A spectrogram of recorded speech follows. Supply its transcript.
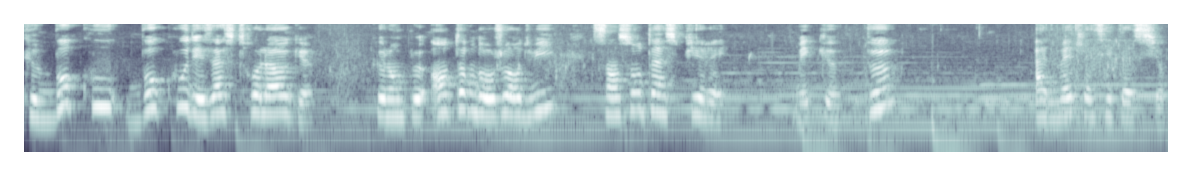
que beaucoup, beaucoup des astrologues que l'on peut entendre aujourd'hui s'en sont inspirés, mais que peu admettent la citation.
